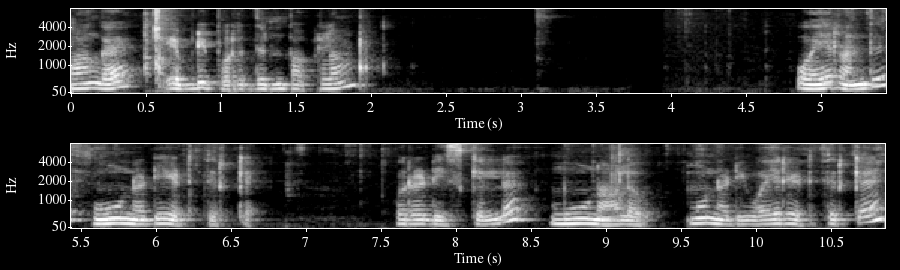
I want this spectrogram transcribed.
வாங்க எப்படி போடுறதுன்னு பார்க்கலாம். ஒயர் வந்து மூணு அடி எடுத்திருக்கேன். ஒரு அடி ஸ்கெல்ல மூணு அளவு. மூணு அடி ஒயர் எடுத்திருக்கேன்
